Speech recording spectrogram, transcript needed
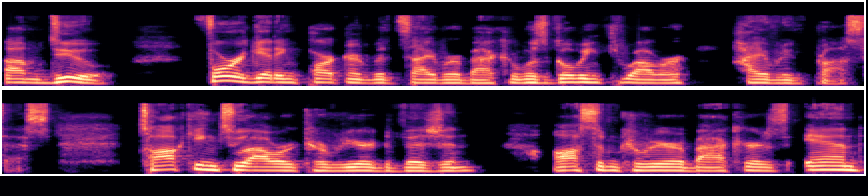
um, do for getting partnered with Cyberbacker was going through our hiring process, talking to our career division, awesome career backers, and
